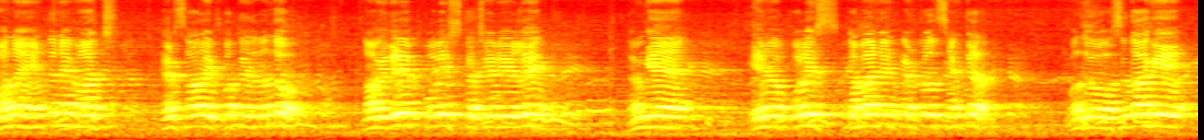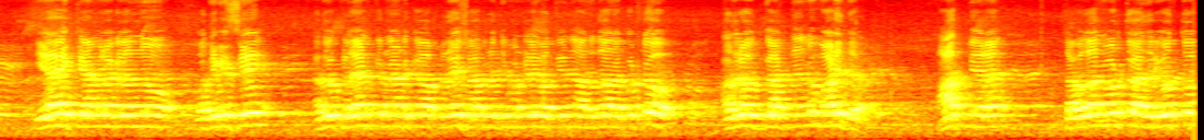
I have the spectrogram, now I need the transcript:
ಮೊನ್ನೆ ಎಂಟನೇ ಮಾರ್ಚ್ ಎರಡ್ ಸಾವಿರದ ಇಪ್ಪತ್ತೈದರಂದು ನಾವು ಇದೇ ಪೊಲೀಸ್ ಕಚೇರಿಯಲ್ಲಿ ನಮಗೆ ಏನು police command and control centre ಒಂದು ಹೊಸದಾಗಿ ಎಐ ಕ್ಯಾಮ್ರಾಗಳನ್ನು ಒದಗಿಸಿ, ಅದು ಕಲ್ಯಾಣ ಕರ್ನಾಟಕ ಪ್ರದೇಶ ಅಭಿವೃದ್ಧಿ ಮಂಡಳಿ ವತಿಯಿಂದ ಅನುದಾನ ಕೊಟ್ಟು ಅದರ ಉದ್ಘಾಟನೆಯನ್ನು ಮಾಡಿದ್ದೇವೆ ಆತ್ಮೀಯರೇ ತಾವೆಲ್ಲ ನೋಡ್ತಾ ಇದ್ರೆ ಇವತ್ತು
